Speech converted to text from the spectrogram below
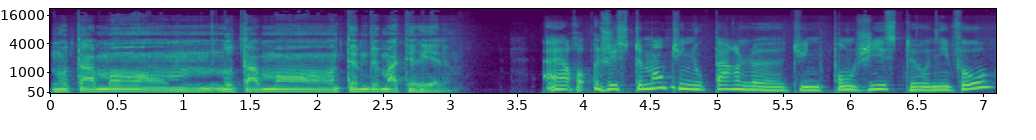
notamment, notamment en termes de matériel. Alors, justement, tu nous parles d'une pongiste de haut niveau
